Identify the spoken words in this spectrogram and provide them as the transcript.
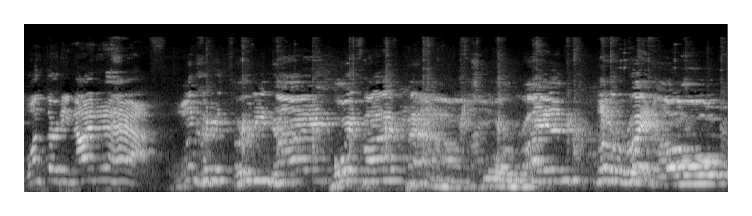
139 and a half. 139.5 pounds for Ryan the Rhino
